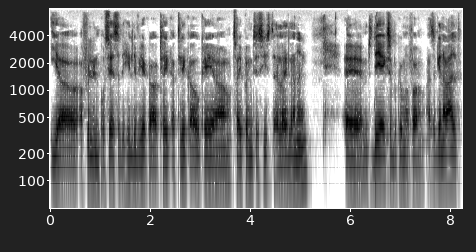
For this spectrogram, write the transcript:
i at, at følge en proces, så det hele det virker, og klik og klik og okay, og tre point til sidst, eller et eller andet, ikke? Øh, så det er jeg ikke så bekymret for. Altså generelt,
